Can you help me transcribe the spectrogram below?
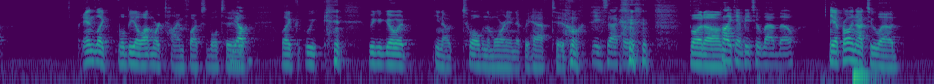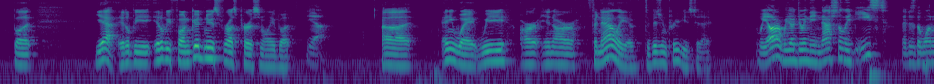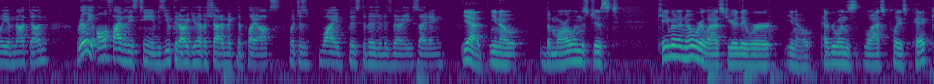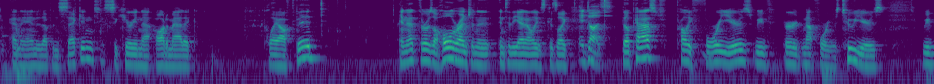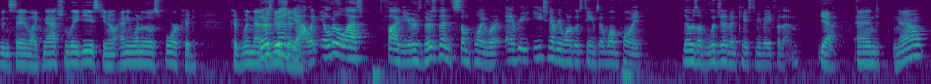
and like we'll be a lot more time flexible too. Yep. Like we we could go at you know twelve in the morning if we have to. Exactly. but um, Probably can't be too loud though. Yeah, probably not too loud, but yeah, it'll be it'll be fun. Good news for us personally, but Yeah. uh, anyway, we are in our finale of division previews today. We are. We are doing the National League East. That is the one we have not done. Really, all five of these teams, you could argue, have a shot at making the playoffs, which is why this division is very exciting. Yeah, you know the Marlins just came out of nowhere last year. They were you know everyone's last place pick, and they ended up in second, securing that automatic playoff bid. And that throws a whole wrench in the, into the NL East because like It does. the past probably four years we've or not four years two years we've been saying like national league east you know any one of those four could could win that There's division been yeah, like over the last five years, there's been some point where every each and every one of those teams at one point there was a legitimate case to be made for them. yeah and now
